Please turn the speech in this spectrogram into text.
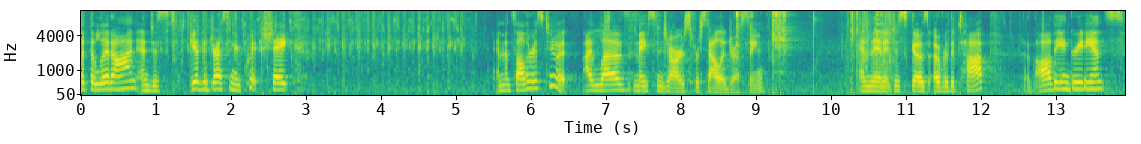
put the lid on and just give the dressing a quick shake. And that's all there is to it. I love mason jars for salad dressing. And then it just goes over the top of all the ingredients.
